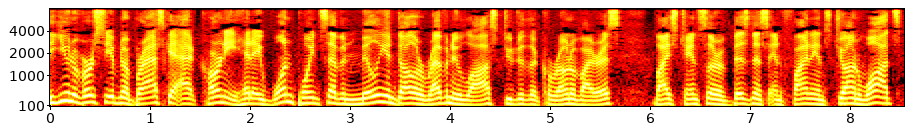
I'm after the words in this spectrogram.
The University of Nebraska at Kearney hit a $1.7 million revenue loss due to the coronavirus. Vice Chancellor of Business and Finance John Watts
